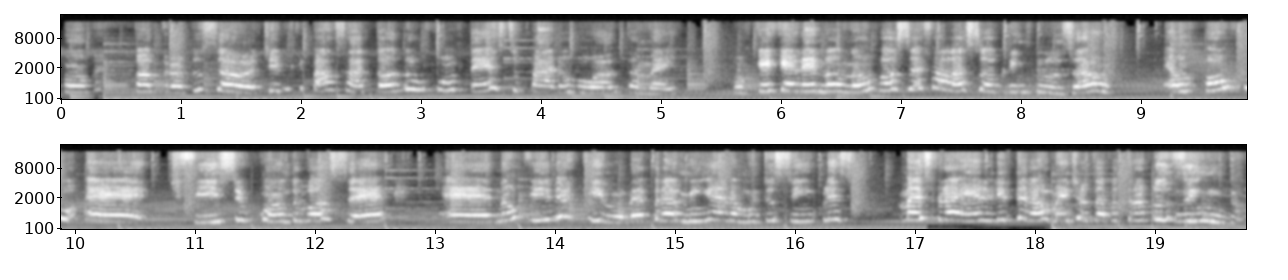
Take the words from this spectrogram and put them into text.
com, com a produção. Eu tive que passar todo um contexto para o Juan também. Porque, querendo ou não, você falar sobre inclusão é um pouco é, difícil quando você é, não vive aquilo, né? Para mim era muito simples, mas para ele, literalmente, eu estava traduzindo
